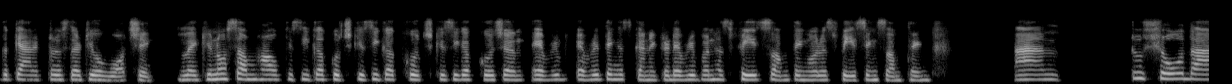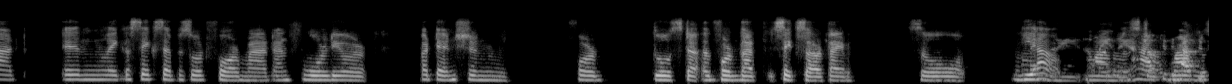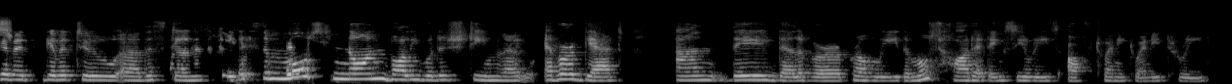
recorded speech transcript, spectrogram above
the characters that you're watching like you know somehow kisi ka kuch kisi ka kuch kisi ka kuch and every everything is connected everyone has faced something or is facing something and to show that in like a six episode format and hold your attention for those for that six hour time. So yeah. amazing, i have to, have to give it give it to uh, this team. it's the most non-bollywoodish team that you ever get and they deliver probably the most hard-hitting series of 2023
